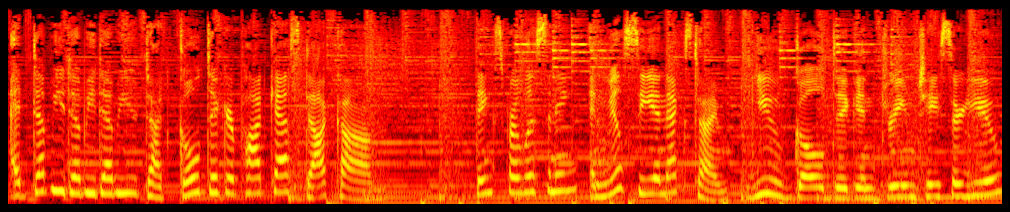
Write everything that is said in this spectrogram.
at www.goaldiggerpodcast.com. Thanks for listening, and we'll see you next time. You gold digging dream chaser, you.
